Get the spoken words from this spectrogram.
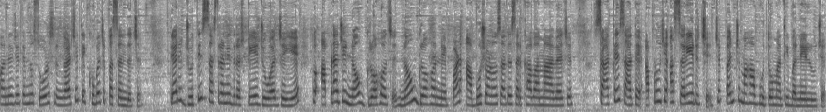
અને જે તેમનો સોળ શૃંગાર છે તે ખૂબ જ પસંદ છે. ત્યારે જ્યોતિષ શાસ્ત્રની દ્રષ્ટિએ જોવા જઈએ તો આપણા જે નવ ગ્રહો છે, નવ ગ્રહોને પણ આભૂષણો સાથે સરખાવવામાં આવ્યા છે. સાથે સાથે આપણું જે આ શરીર છે, જે પંચ મહાભૂતોમાંથી બનેલું છે,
